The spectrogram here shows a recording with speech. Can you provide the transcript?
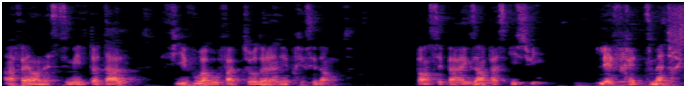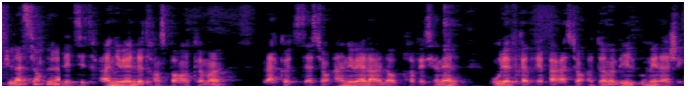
Afin d'en estimer le total, fiez-vous à vos factures de l'année précédente. Pensez par exemple à ce qui suit. Les frais d'immatriculation de la... titre annuel de transport en commun, la cotisation annuelle à un ordre professionnel ou les frais de réparation automobile ou ménager.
